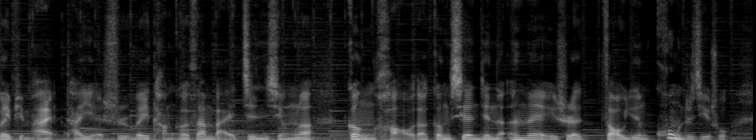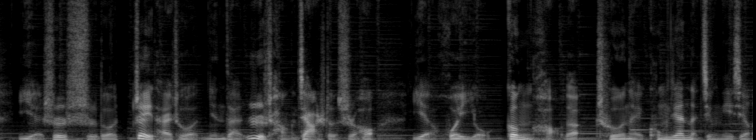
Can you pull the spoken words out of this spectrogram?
为品牌，它也是为坦克三百进行了更好的、更先进的 NVH 的噪音控制技术，也是使得这台车您在日常驾驶的时候也会有更好的车内空间的经济性。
